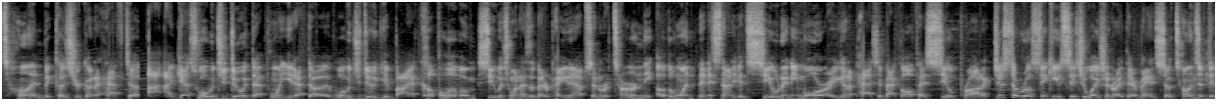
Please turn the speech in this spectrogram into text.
ton because you're going to have to, I, I guess, what would you do at that point? You'd have to, what would you do? You buy a couple of them, see which one has the better paint apps, and return the other one. Then it's not even sealed anymore. Are you going to pass it back off as sealed product? Just a real sticky situation right there, man. So tons of different,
